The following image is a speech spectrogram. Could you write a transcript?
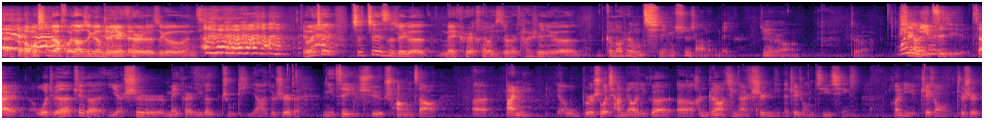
我们是不是要回到这个 maker 的这个问题？我觉得这这这次这个 maker 很有意思，就是它是一个更多是一种情绪上的 maker，就是这种，对吧？是你自己在，我觉得这个也是 maker 一个主题啊，就是你自己去创造，呃，把你，呃我不是说强调一个呃很重要的情感是你的这种激情和你这种，就是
